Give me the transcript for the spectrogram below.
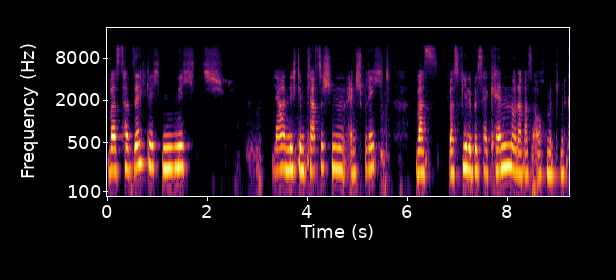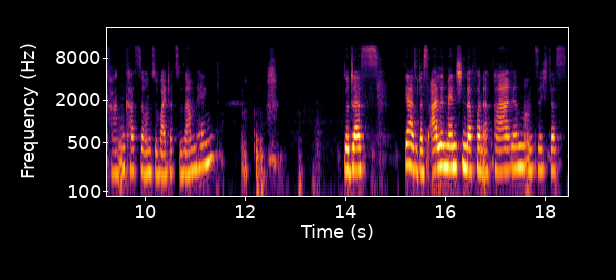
was tatsächlich nicht, ja, nicht dem Klassischen entspricht, was was viele bisher kennen oder was auch mit, mit Krankenkasse und so weiter zusammenhängt. Sodass, ja, sodass alle Menschen davon erfahren und sich das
